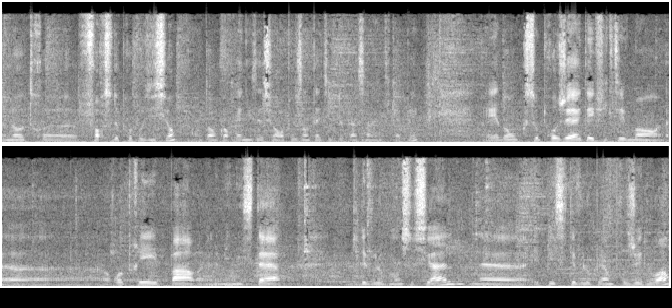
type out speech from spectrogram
de notre force de proposition en tant qu'organisation représentative de personnes handicapées. Et donc ce projet a été effectivement repris par le ministère du développement social euh, et puis s'est développé un projet de loi.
